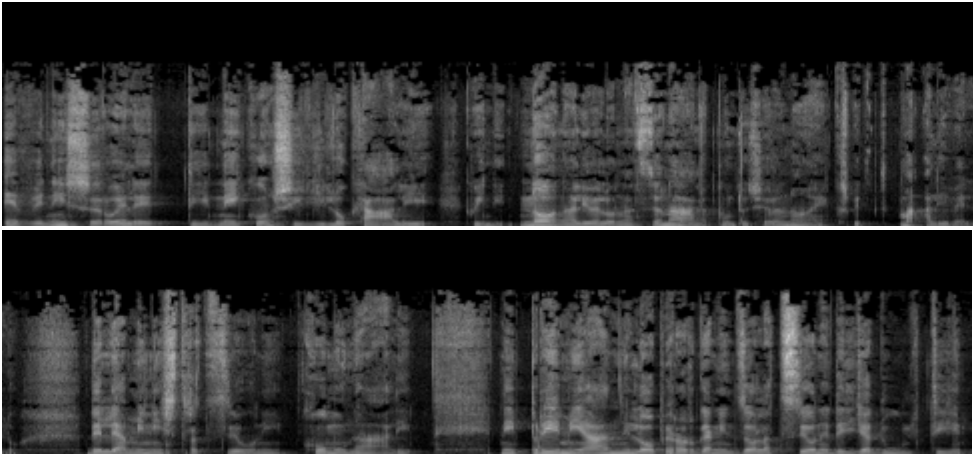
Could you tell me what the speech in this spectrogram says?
e venissero eletti nei consigli locali, quindi non a livello nazionale, appunto c'era il non expedit, ma a livello delle amministrazioni comunali. Nei primi anni l'opera organizzò l'azione degli adulti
